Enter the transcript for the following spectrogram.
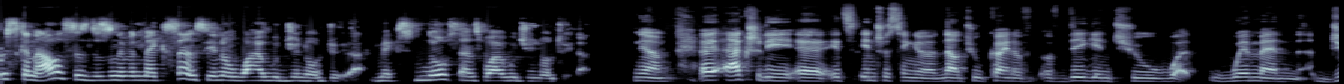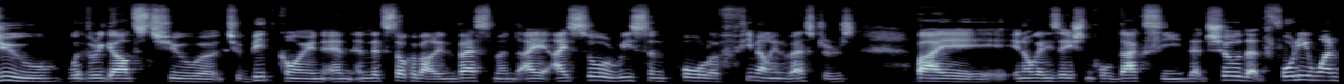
risk analysis doesn't even make sense. You know, why would you not do that? It makes no sense. Why would you not do that? Yeah, uh, actually, uh, it's interesting uh, now to kind of, of, dig into what women do with regards to uh, to Bitcoin, and, and let's talk about investment. I, I saw a recent poll of female investors by an organization called DAXI that showed that 41%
